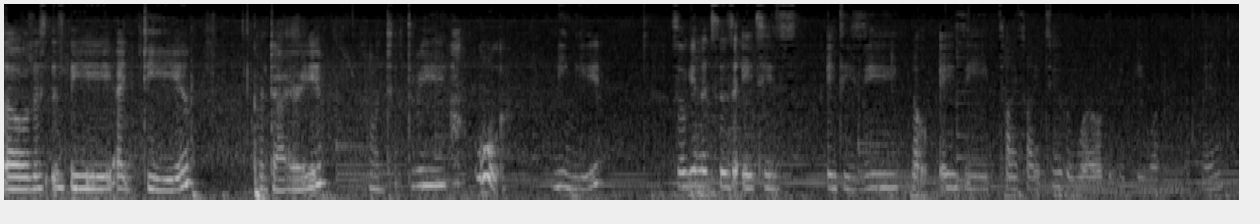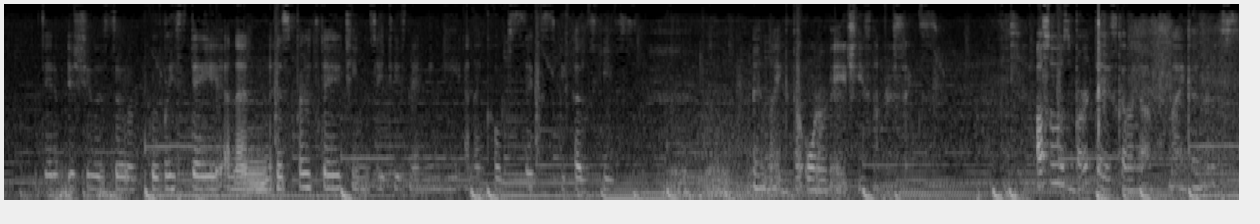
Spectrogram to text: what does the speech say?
So this is the ID or diary. One, two, three. Ooh, Mingi. So again, it says ATEEZ, ATZ, no, AZ 2022, the World EP1 Movement. The date of issue is the release date, and then his birthday, team is ATEEZ named Mingi, and then code 6 because he's in like the order of age, he's number 6. Also, his birthday is coming up, my goodness.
